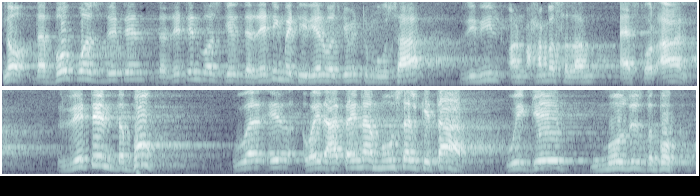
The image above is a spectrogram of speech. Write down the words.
No, the book was written, the written was given, the writing material was given to Musa, revealed on Muhammad Sallam as Quran. Written, the book, where Ataina Musa al-Kitab, we gave Moses the book.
